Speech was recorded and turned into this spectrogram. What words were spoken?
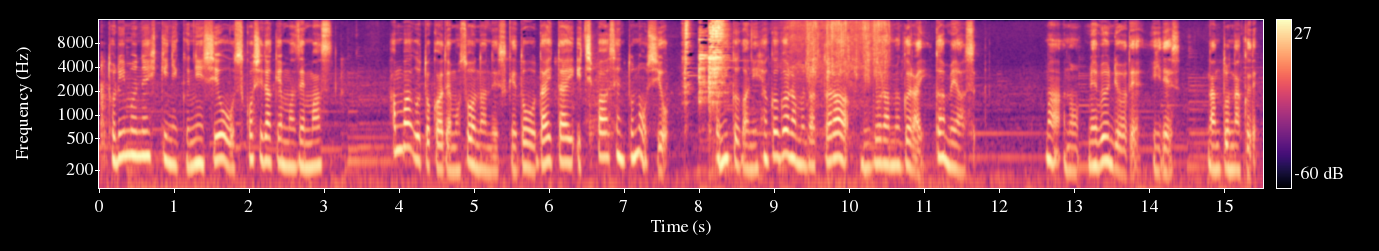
鶏胸ひき肉に塩を少しだけ混ぜます。ハンバーグとかでもそうなんですけどだいたい1%のお塩。お肉が 200g だったら 2g ぐらいが目安。まああの目分量でいいです。なんとなくで。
